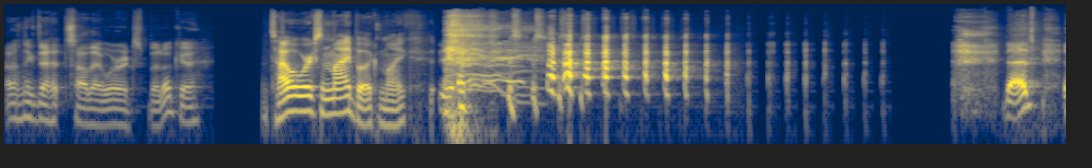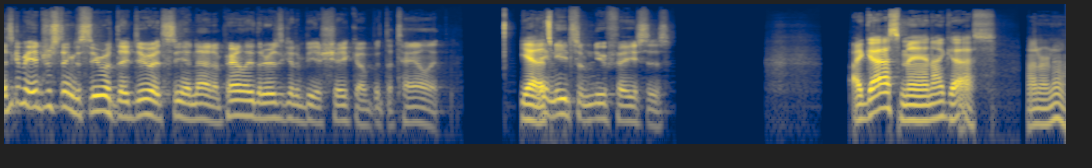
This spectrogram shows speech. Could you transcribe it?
I don't think that's how that works, but okay. That's how it works in my book, Mike. That's it's gonna be interesting to see what they do at CNN. Apparently, there is gonna be a shakeup with the talent. Yeah, they need some new faces. I guess, man. I guess. I don't know.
